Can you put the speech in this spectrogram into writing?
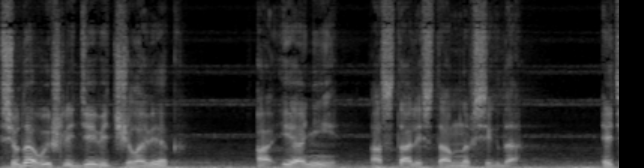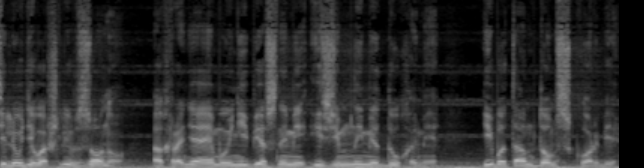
Сюда вышли девять человек – а и они остались там навсегда. Эти люди вошли в зону, охраняемую небесными и земными духами, ибо там дом скорби.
